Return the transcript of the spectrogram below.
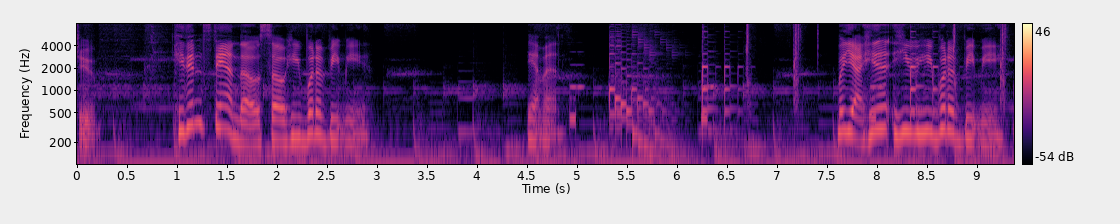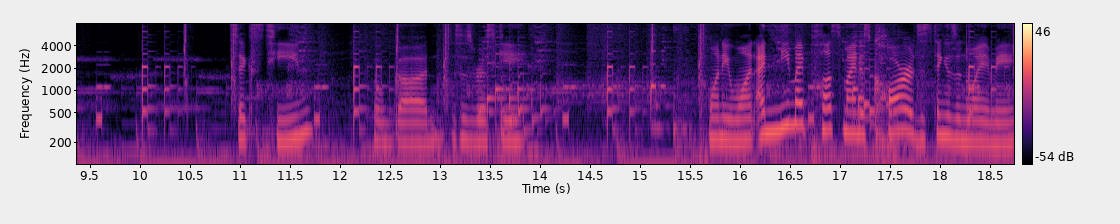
Shoot. He didn't stand though, so he would have beat me. Damn it. But yeah, he he he would have beat me. 16. Oh god, this is risky. 21. I need my plus minus cards. This thing is annoying me.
